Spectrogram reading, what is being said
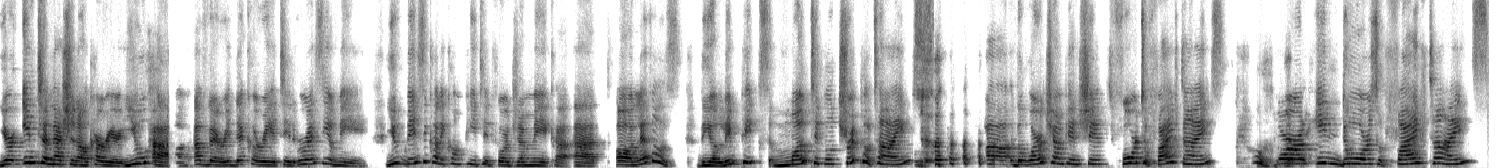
your international career, you have a very decorated resume. You basically competed for Jamaica at all levels. The Olympics, multiple, triple times. uh, the World Championships, four to five times World indoors five times.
